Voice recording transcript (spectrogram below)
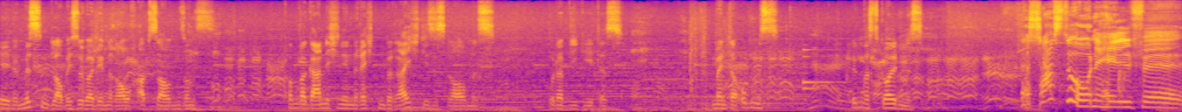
Okay, wir müssen, glaube ich, sogar den Rauch absaugen, sonst kommen wir gar nicht in den rechten Bereich dieses Raumes. Oder wie geht es? Moment, da oben ist irgendwas Goldenes. Das schaffst du ohne Hilfe.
